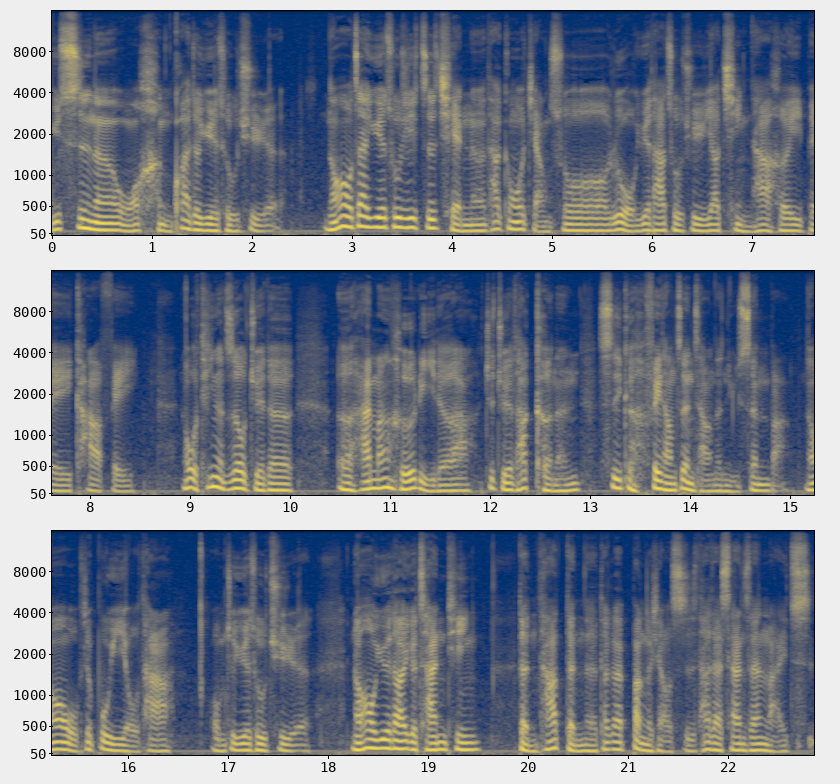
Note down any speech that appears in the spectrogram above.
于是呢，我很快就约出去了。然后在约出去之前呢，他跟我讲说，如果我约他出去，要请他喝一杯咖啡。然后我听了之后觉得，呃，还蛮合理的啊，就觉得她可能是一个非常正常的女生吧。然后我就不疑有他，我们就约出去了。然后约到一个餐厅，等他等了大概半个小时，他才姗姗来迟。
